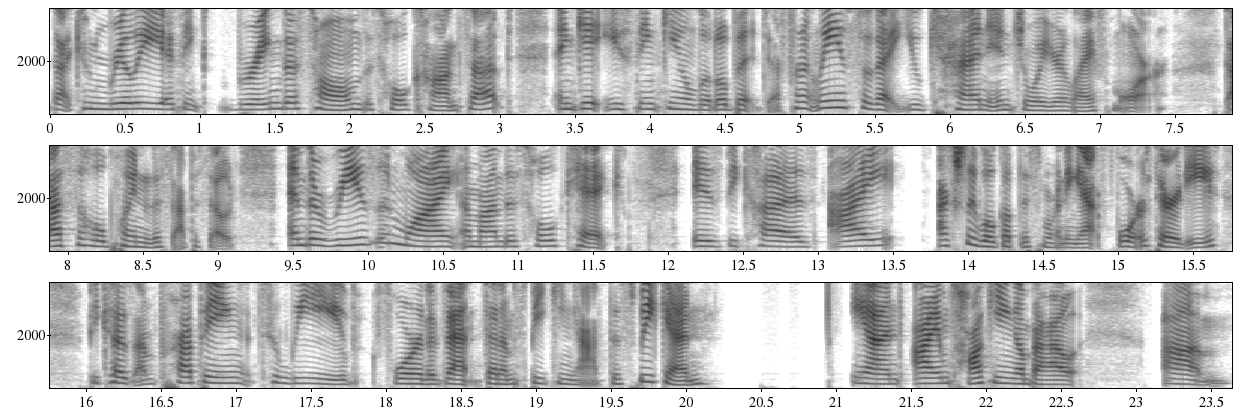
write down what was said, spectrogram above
that can really, I think, bring this home, this whole concept, and get you thinking a little bit differently so that you can enjoy your life more. That's the whole point of this episode. And the reason why I'm on this whole kick is because I actually woke up this morning at 4:30 because I'm prepping to leave for an event that I'm speaking at this weekend. And I'm talking about um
